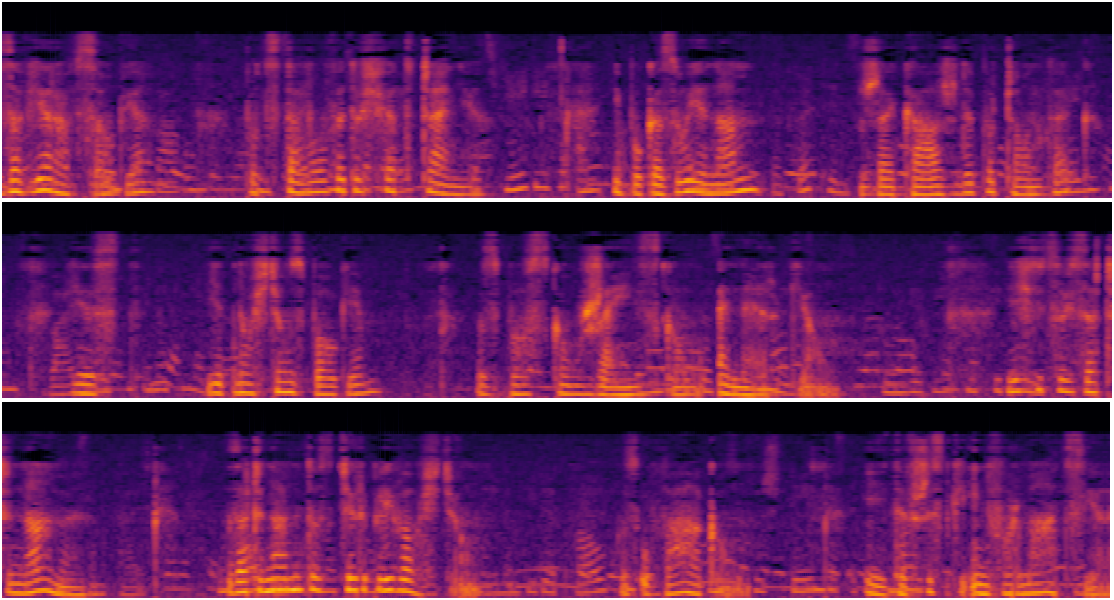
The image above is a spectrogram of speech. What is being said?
zawiera w sobie podstawowe doświadczenie i pokazuje nam, że każdy początek jest jednością z Bogiem, z boską żeńską energią. Jeśli coś zaczynamy, zaczynamy to z cierpliwością, z uwagą i te wszystkie informacje,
